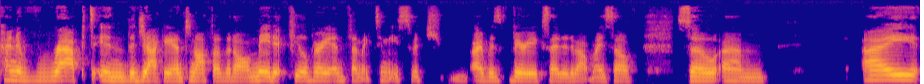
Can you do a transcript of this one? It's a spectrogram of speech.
kind of wrapped in the Jack Antonoff of it all made it feel very anthemic to me, which I was very excited about myself. So um, I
